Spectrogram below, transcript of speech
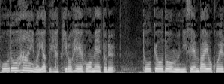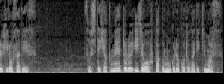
行動範囲は約100キロ平方メートル、東京ドーム2000倍を超える広さです。そして100メートル以上深く潜ることができます。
